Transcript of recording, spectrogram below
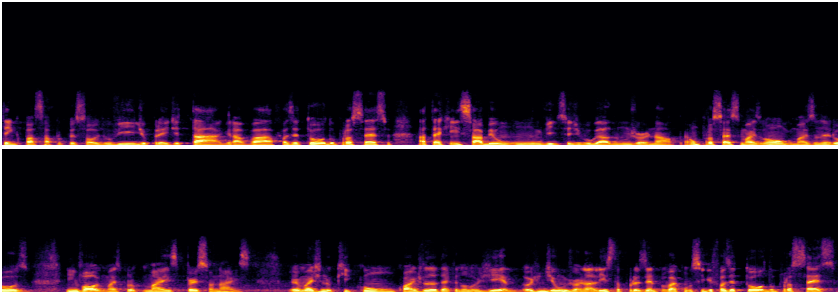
tem que passar para o pessoal do vídeo para editar, gravar, fazer todo o processo, até quem sabe um, um, vídeo ser divulgado num jornal. É um processo mais longo, mais oneroso, envolve mais, mais personagens. Eu imagino que com, com a ajuda da tecnologia, hoje em dia um jornalista, por exemplo, vai conseguir fazer todo o processo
